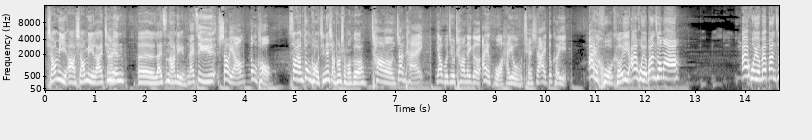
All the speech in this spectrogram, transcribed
小米啊，小米来，今天呃来自哪里？来自于邵阳洞口。邵阳洞口，今天想唱什么歌？唱站台，要不就唱那个爱火，还有全是爱都可以。爱火可以，爱火有伴奏吗？爱火有没有伴奏？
